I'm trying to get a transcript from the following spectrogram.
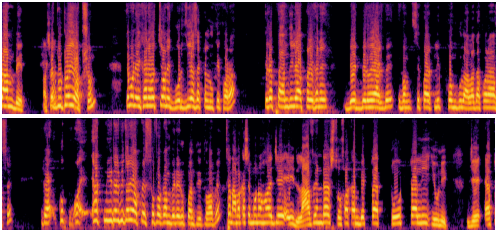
কাম বেড। আচ্ছা। দুটোই অপশন। যেমন এখানে হচ্ছে অনেক গর্জিয়াস একটা লুকে করা। এটা টান দিলে আপনার এখানে বেড বের হয়ে আসবে এবং সেপারেটলি ফোমগুলো আলাদা করা আছে। এটা খুব এক মিনিটের ভিতরে আপনার সোফা কাম বেডে রূপান্তরিত হবে। আমার কাছে মনে হয় যে এই লাভেন্ডার সোফা কাম বেডটা টোটালি ইউনিক যে এত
